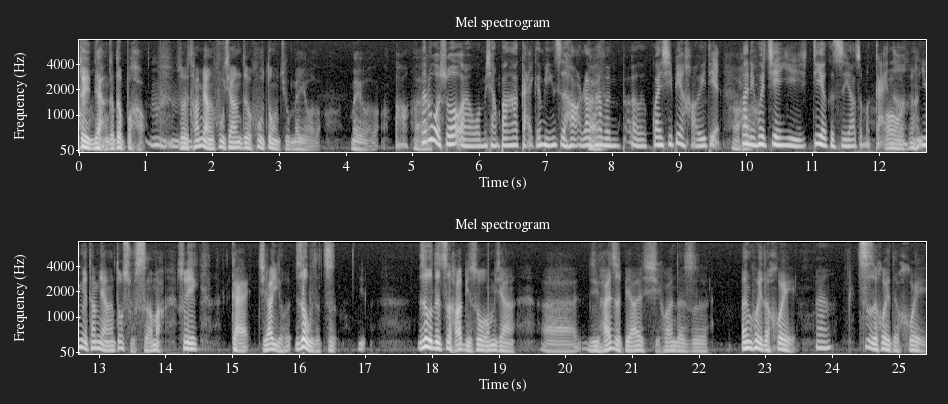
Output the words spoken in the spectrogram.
对两个都不好。嗯嗯，所以他们俩互相的互动就没有了，没有了。好，那如果说呃，我们想帮他改个名字哈，让他们呃关系变好一点，那你会建议第二个字要怎么改呢？因为他们两个都属蛇嘛，所以改只要有肉的字，肉的字，好比说我们讲。呃，女孩子比较喜欢的是恩惠的惠，嗯，智慧的慧，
